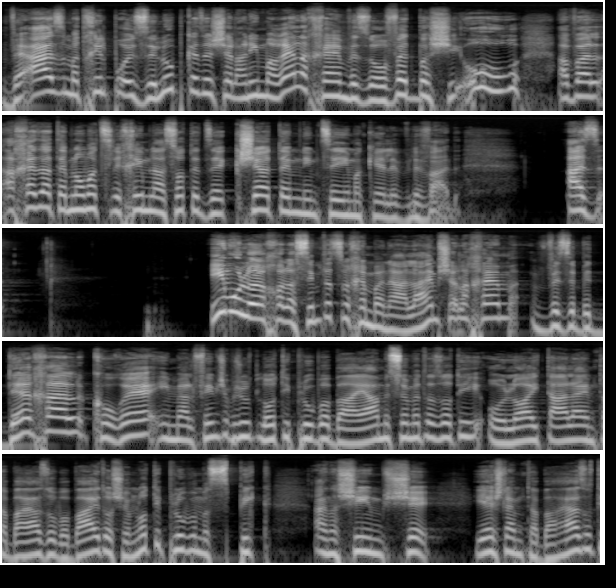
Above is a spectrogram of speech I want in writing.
ואז מתחיל פה איזה לופ כזה של אני מראה לכם וזה עובד בשיעור, אבל אחרי זה אתם לא מצליחים לעשות את זה כשאתם נמצאים עם הכלב לבד. אז אם הוא לא יכול לשים את עצמכם בנעליים שלכם, וזה בדרך כלל קורה עם מאלפים שפשוט לא טיפלו בבעיה המסוימת הזאת, או לא הייתה להם את הבעיה הזו בבית, או שהם לא טיפלו במספיק אנשים שיש להם את הבעיה הזאת,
